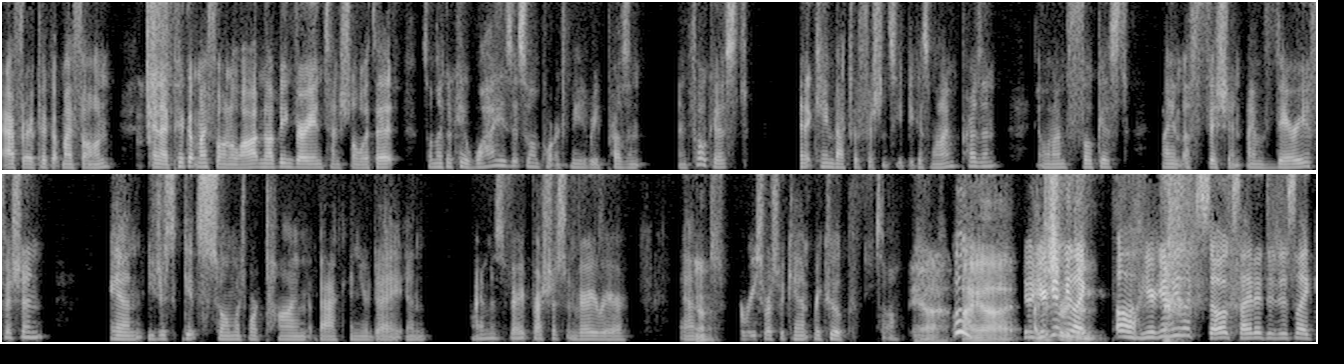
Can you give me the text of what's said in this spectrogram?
after I pick up my phone. And I pick up my phone a lot. I'm not being very intentional with it. So I'm like, okay, why is it so important for me to be present and focused? And it came back to efficiency because when I'm present and when I'm focused, I am efficient. I'm very efficient. And you just get so much more time back in your day. And time is very precious and very rare and yeah. a resource we can't recoup. So yeah, Woo! I uh, Dude, you're gonna be like, oh, you're gonna be like so excited to just like,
